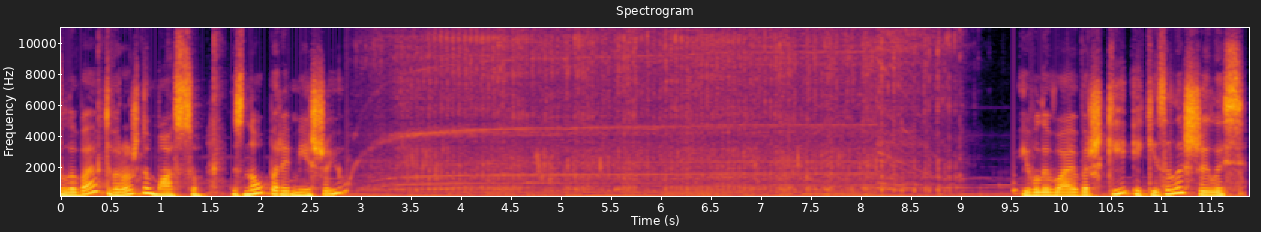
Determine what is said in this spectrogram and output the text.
Вливаю в творожну масу, знов перемішую. І вливаю вершки, які залишились.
